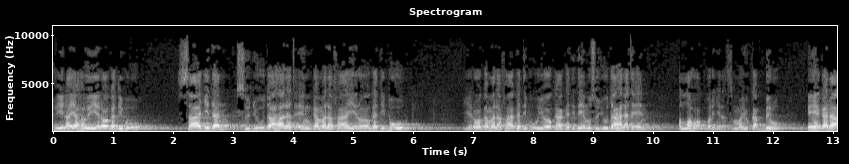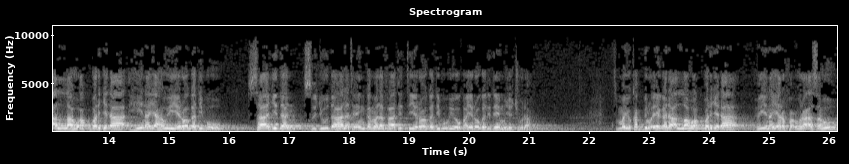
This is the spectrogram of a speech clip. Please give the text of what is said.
حين يهوي يروغ دبؤ. ساجدا سجودا هالة انقم لفا يروغ دبؤ. يروغ ملفا قدبؤ يوكا قدديم سجودا هالة إن. الله أكبر جدا. ثم يكبر eeganaa allahu akbar jedhaa hiina yahwii yeroo gadi bu'u saajidan sujuuda haala ta'een gama lafaatitti yeroo gadi bu'u yookaan yeroo ثم يكبر إيغانا الله أكبر جدا حين يرفع رأسه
